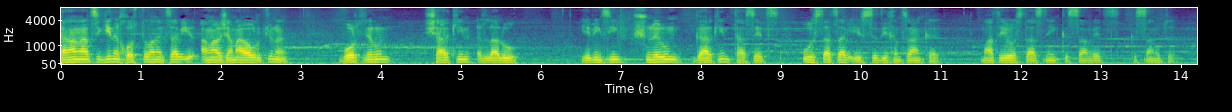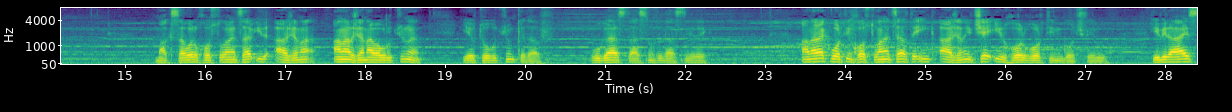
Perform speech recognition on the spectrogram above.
Քանանացի գինը խոստովանեցավ իր անարժանավորությունը որդիներուն շարքին լալու եւ ինքսին շուներուն գարկին տասեց ու ստացավ իր սդի խնդրանքը Մատթեոս 15:26-28 Մաքսավորը խոստովանեցավ իր արժանա անարժանավորությունը եւ թողություն կդավ Ուգաս 18-13 Անարակ որդին խոստովանեցավ թե ինք արժանի չէ իր հոր որդին գոչվելու եւ իր այս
